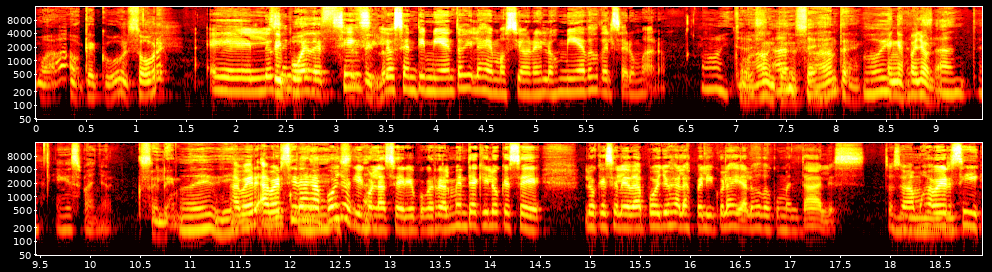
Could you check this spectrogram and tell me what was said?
Wow, qué cool. ¿Sobre? Eh, los puedes sí, sí, los sentimientos y las emociones, los miedos del ser humano Oh, Wow, interesante. Muy ¿En español? interesante. en español. Excelente. Muy bien. A ver, a ver si dan apoyo aquí con la serie, porque realmente aquí lo que se, lo que se le da apoyo es a las películas y a los documentales. Entonces vamos a ver si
